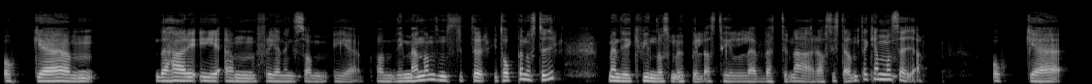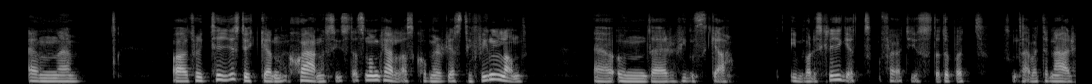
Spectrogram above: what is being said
Och eh, det här är en förening som är, det är männen som sitter i toppen och styr, men det är kvinnor som utbildas till veterinärassistenter kan man säga. Och eh, en, jag tror det är tio stycken stjärnsystrar som de kallas kommer att resa till Finland Eh, under finska inbördeskriget för att just sätta upp ett sånt här veterinär,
